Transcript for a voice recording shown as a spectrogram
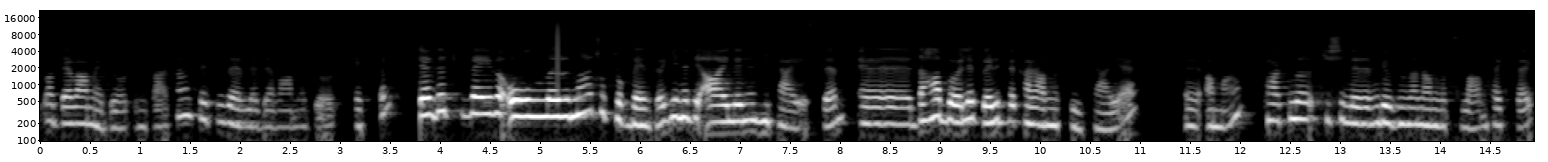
Pamuk'la devam ediyordum zaten. Sessiz Ev'le devam ediyor ettim. Cevdet Bey ve oğullarına çok çok benziyor. Yine bir ailenin hikayesi. E, daha böyle garip ve karanlık bir hikaye e, ama farklı kişilerin gözünden anlatılan tek tek.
